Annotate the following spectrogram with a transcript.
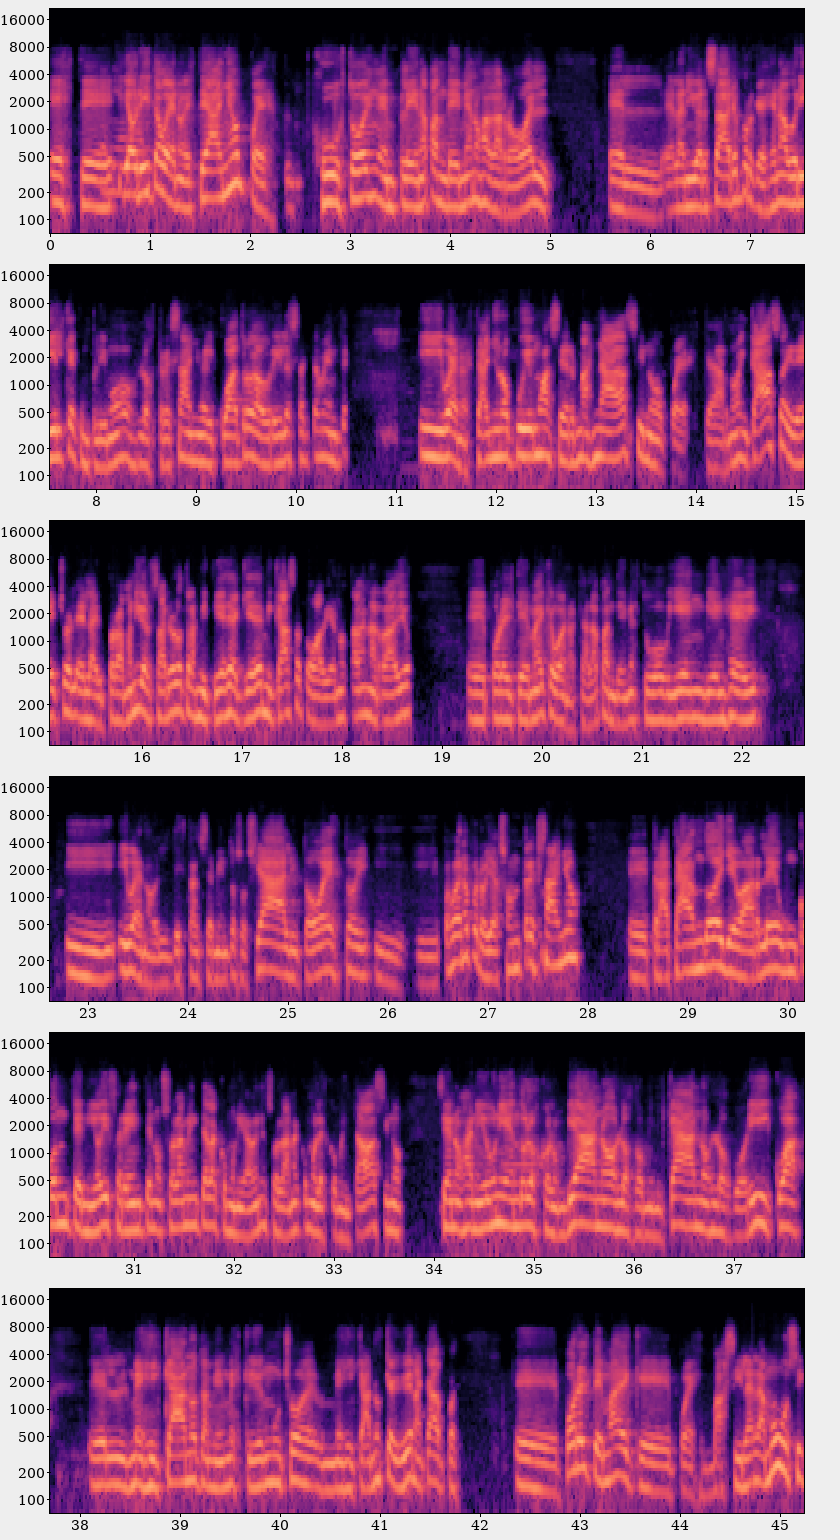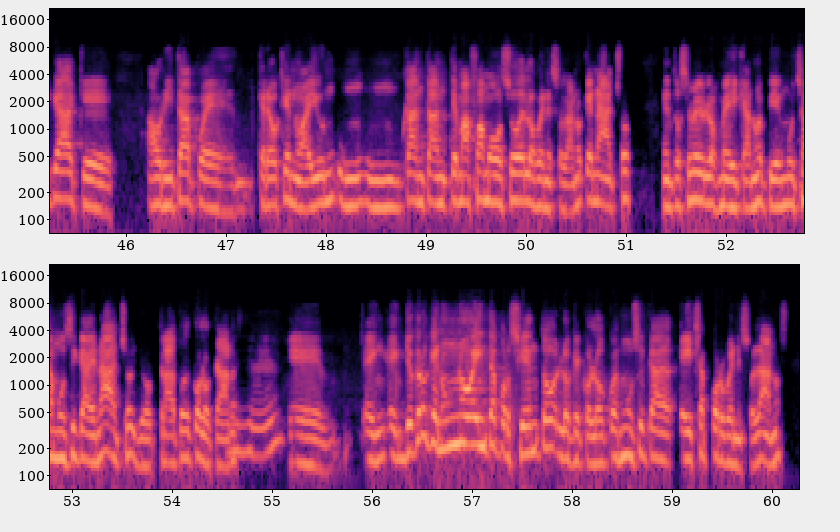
Este, Genial. y ahorita, bueno, este año, pues justo en, en plena pandemia nos agarró el, el, el aniversario, porque es en abril que cumplimos los tres años, el 4 de abril exactamente. Y bueno, este año no pudimos hacer más nada, sino pues quedarnos en casa. Y de hecho, el, el- el programa aniversario lo transmití desde aquí, desde mi casa. Todavía no estaba en la radio eh, por el tema de que, bueno, acá la pandemia estuvo bien, bien heavy. Y, y bueno, el distanciamiento social y todo esto. Y, y- y, pues bueno, pero ya son tres años eh, tratando de llevarle un contenido diferente, no solamente a la comunidad venezolana, como les comentaba, sino se nos han ido uniendo los colombianos, los dominicanos, los boricuas, el mexicano, también me escriben muchos eh, mexicanos que viven acá, pues, eh, por el tema de que, pues, vacilan la música, que ahorita, pues, creo que no hay un, cantante más famoso de los venezolanos que Nacho, entonces los mexicanos me piden mucha música de Nacho, yo trato de colocar, Ujú. eh, en- en- yo creo que en un 90% lo que coloco es música hecha por venezolanos,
